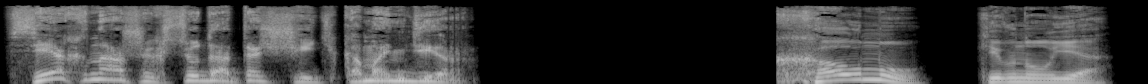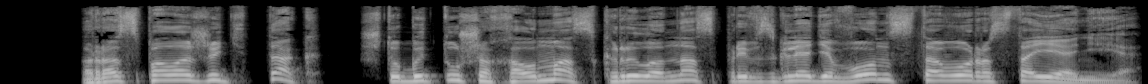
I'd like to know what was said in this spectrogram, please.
Всех наших сюда тащить, командир. К холму, кивнул я. Расположить так, чтобы туша холма скрыла нас при взгляде вон с того расстояния.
